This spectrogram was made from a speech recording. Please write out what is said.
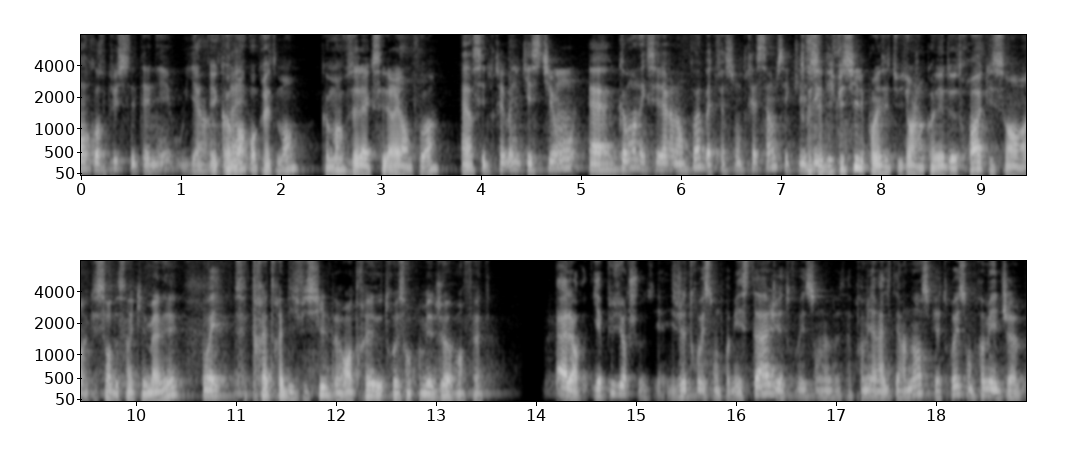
encore plus cette année où il y a un Et comment concrètement? Comment vous allez accélérer l'emploi? Alors c'est une très bonne question. Euh, comment on accélère l'emploi? Bah, De façon très simple, c'est que les Parce que c'est difficile pour les étudiants, j'en connais deux, trois qui, sont, qui sortent de cinquième année. Oui. C'est très très difficile de rentrer, de trouver son premier job en fait. Alors, il y a plusieurs choses. Il a déjà trouvé son premier stage, il a trouvé son, sa première alternance, puis il a trouvé son premier job.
